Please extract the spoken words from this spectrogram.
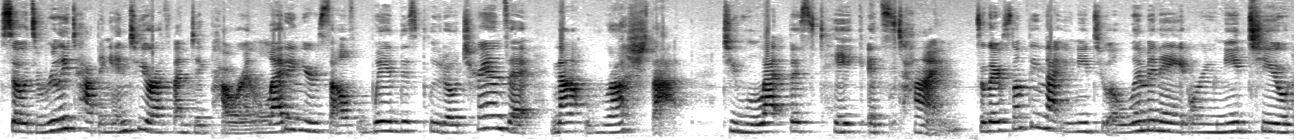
So it's really tapping into your authentic power and letting yourself, with this Pluto transit, not rush that to let this take its time. So there's something that you need to eliminate or you need to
